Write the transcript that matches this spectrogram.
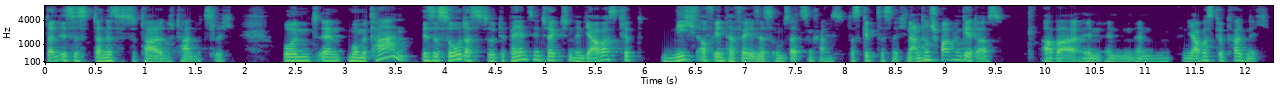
dann ist es, dann ist es total, total nützlich. Und ähm, momentan ist es so, dass du Dependency Injection in JavaScript nicht auf Interfaces umsetzen kannst. Das gibt es nicht. In anderen Sprachen geht das, aber in, in, in, in JavaScript halt nicht.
